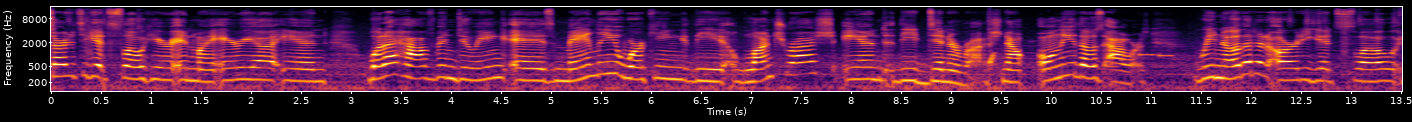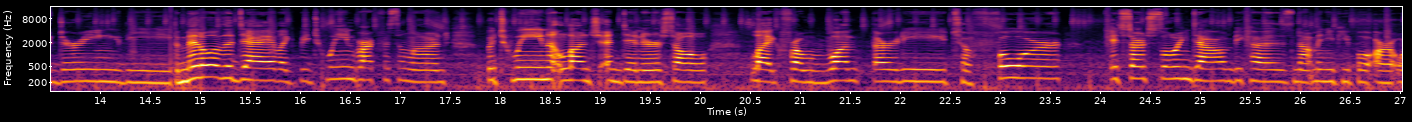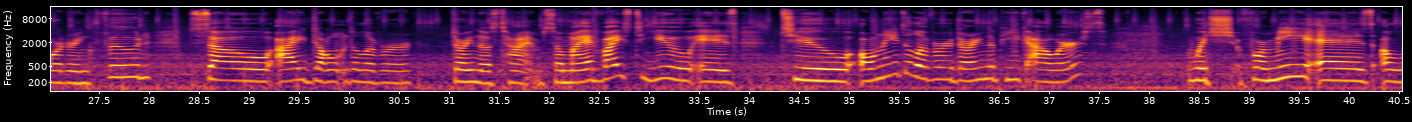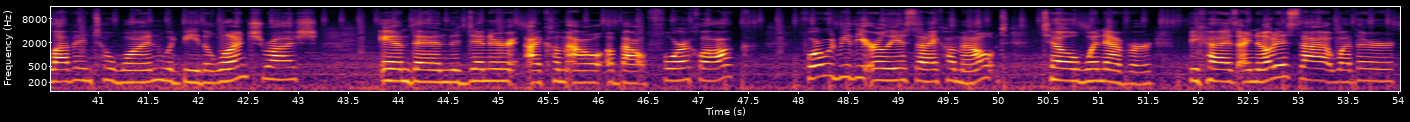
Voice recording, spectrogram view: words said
started to get slow here in my area and what I have been doing is mainly working the lunch rush and the dinner rush. Now, only those hours. We know that it already gets slow during the, the middle of the day, like between breakfast and lunch, between lunch and dinner. So like from 1.30 to 4, it starts slowing down because not many people are ordering food. So I don't deliver during those times. So my advice to you is to only deliver during the peak hours which for me is 11 to 1 would be the lunch rush. And then the dinner I come out about 4 o'clock. 4 would be the earliest that I come out till whenever because I noticed that whether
